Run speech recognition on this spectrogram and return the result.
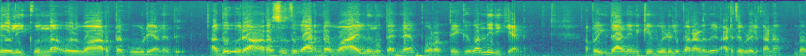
തെളിയിക്കുന്ന ഒരു വാർത്ത കൂടിയാണിത്. അത് ഒരു ആർ എസ് എസ്സുകാരന്റെ വായിൽ നിന്ന് തന്നെ പുറത്തേക്ക് വന്നിരിക്കുകയാണ്. അപ്പോൾ ഇതാണ് എനിക്ക് വീഡിയോയിൽ പറയുന്നത് അടുത്ത വീഡിയോയിൽ കാണാം. ബൈ.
